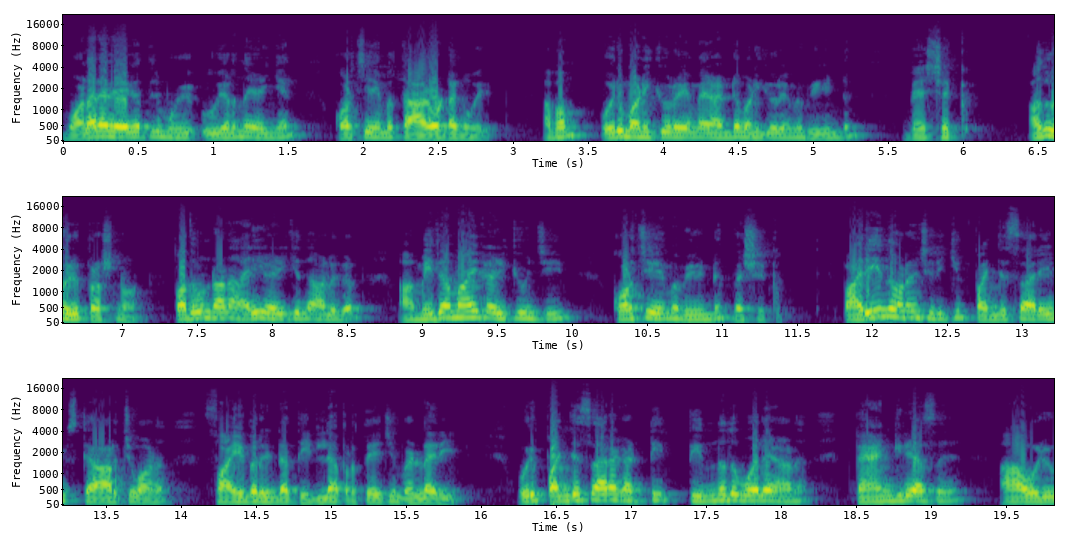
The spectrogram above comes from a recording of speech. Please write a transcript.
വളരെ വേഗത്തിൽ ഉയർന്നു കഴിഞ്ഞാൽ കുറച്ച് കഴിയുമ്പോൾ താഴോട്ടങ്ങ് വരും. അപ്പം ഒരു മണിക്കൂർ കഴിയുമ്പോൾ രണ്ട് മണിക്കൂർ കഴിയുമ്പോൾ വീണ്ടും വിശക്കും. അതും ഒരു പ്രശ്നമാണ്. അപ്പം അതുകൊണ്ടാണ് അരി കഴിക്കുന്ന ആളുകൾ അമിതമായി കഴിക്കുകയും ചെയ്യും. കുറച്ച് കഴിയുമ്പോൾ വീണ്ടും വിശക്കും. അപ്പം അരി എന്ന് പറയുന്നത് ശരിക്കും പഞ്ചസാരയും സ്റ്റാർച്ചുമാണ് ഫൈബറിന്റെ ഇതിന്റെ അകത്ത് ഇല്ല പ്രത്യേകിച്ചും വെള്ളരിയിൽ ഒരു പഞ്ചസാര കട്ടി തിന്നതുപോലെയാണ് പാങ്ക്രിയാസിന് ആ ഒരു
